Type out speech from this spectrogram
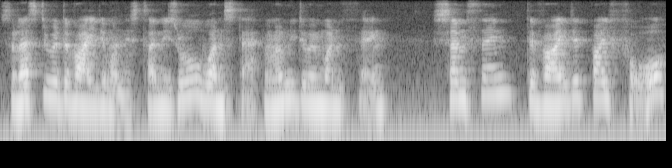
So let's do a dividing one this time. These are all one step, I'm only doing one thing. Something divided by 4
